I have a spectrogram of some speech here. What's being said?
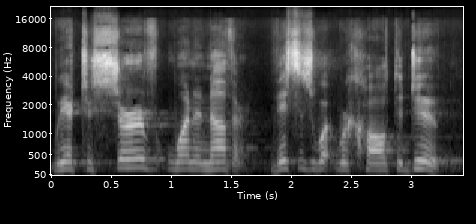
We are to serve one another. This is what we're called to do.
